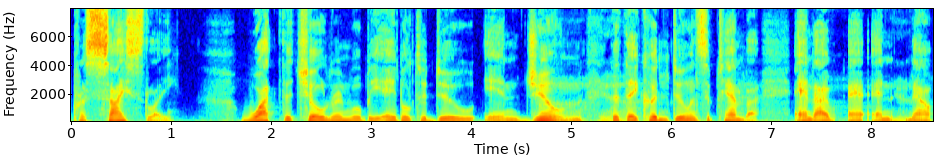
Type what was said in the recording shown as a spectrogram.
precisely what the children will be able to do in June that they couldn't do in September. And I and now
